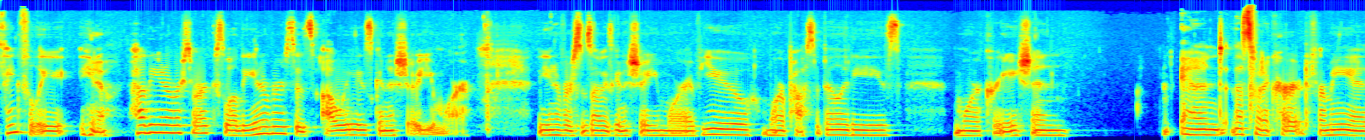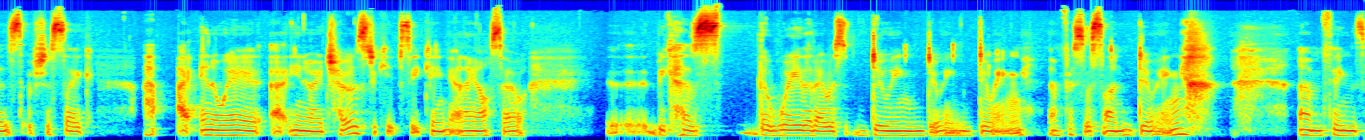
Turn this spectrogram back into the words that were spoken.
thankfully, you know, how the universe works, well, the universe is always going to show you more. The universe is always going to show you more of you, more possibilities, more creation. And that's what occurred for me is it was just like, I, I in a way, uh, you know, I chose to keep seeking. And I also, uh, because the way that I was doing, doing, doing, emphasis on doing um, things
